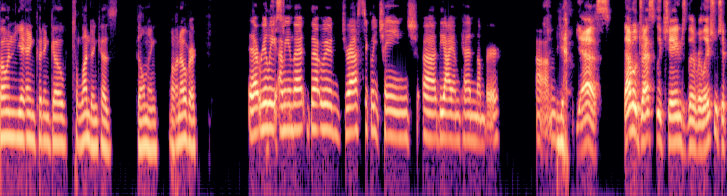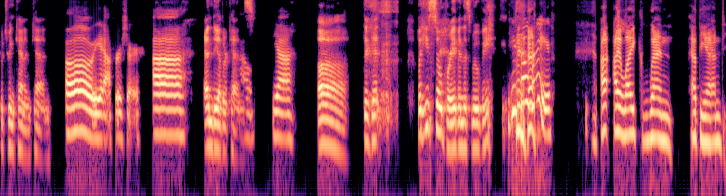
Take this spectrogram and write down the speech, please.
Bowen Yang couldn't go to London because filming. went over. That really, I mean that that would drastically change uh, the I am Ken number. Um, Yeah. Yes. That will drastically change the relationship between Ken and Ken oh yeah, for sure. Uh, and the other Kens. Wow. yeah, Uh they get but he's so brave in this movie. he's so brave. I, I like when at the end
